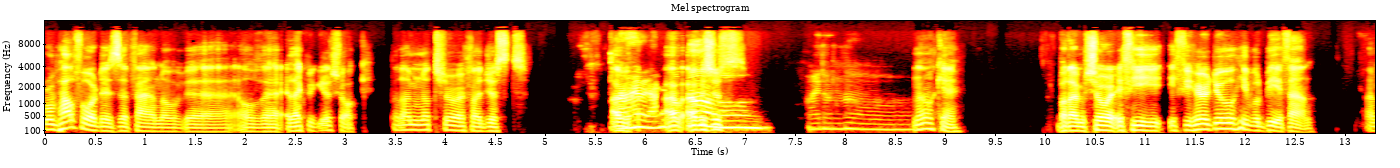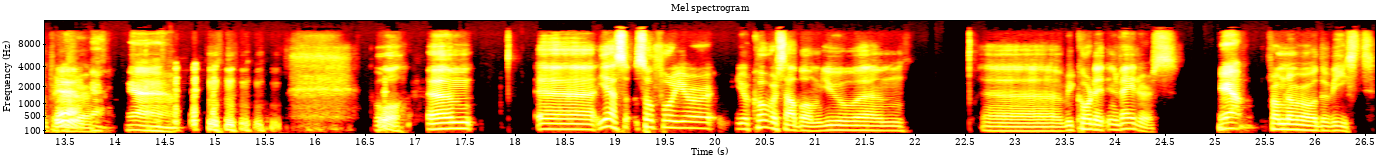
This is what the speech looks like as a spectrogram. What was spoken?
Rob Halford is a fan of uh, of uh, Electric Eel Shock, but I'm not sure if I just. I, I, I- I was just- I don't know. no, okay. But I'm sure if he if he heard you, he would be a fan. I'm pretty Yeah. sure. Yeah. Yeah. cool. Um, uh, yeah. So, so for your your covers album, you um, uh, recorded Invaders Yeah. from Number of the Beast,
